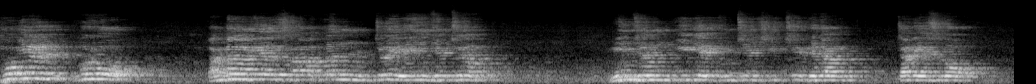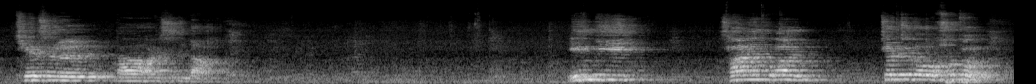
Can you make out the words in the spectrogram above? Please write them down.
포기를 모르고 당당하게 살아왔던 저의 인생처럼 민선 이대 김천시 체육회장 자리에서도 최선을 다하겠습니다. 임기 4년 동안 첫째도 소통,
